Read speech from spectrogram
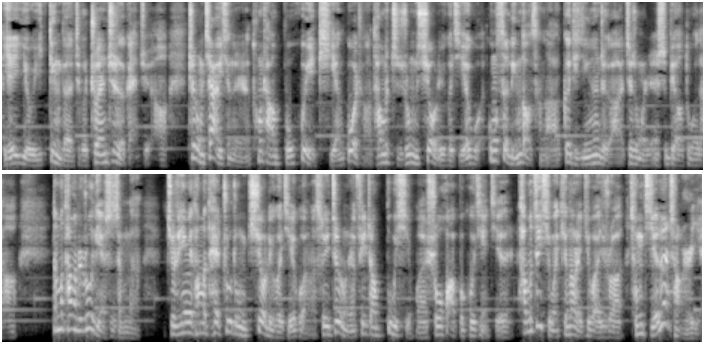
也有一定的这个专制的感觉啊。这种驾驭型的人通常不会体验过程，他们只重效率和结果。公司领导层啊，个体经营者啊，这种人是比较多的啊。那么他们的弱点是什么呢？就是因为他们太注重效率和结果了，所以这种人非常不喜欢说话不够简洁的人。他们最喜欢听到的一句话就是说，从结论上而言，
